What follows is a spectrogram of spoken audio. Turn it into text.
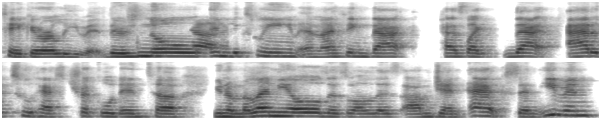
take it or leave it. There's no yeah. in between. And I think that has like that attitude has trickled into you know millennials as well as um, Gen X and even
